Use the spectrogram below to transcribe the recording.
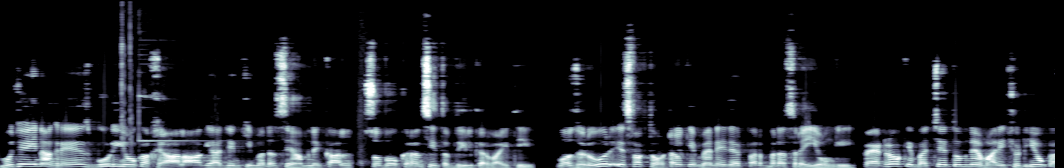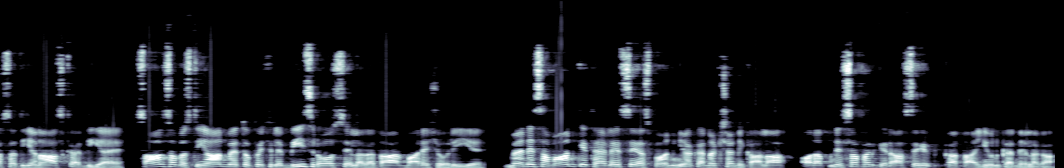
मुझे इन अंग्रेज़ बूढ़ियों का ख्याल आ गया जिनकी मदद से हमने कल सुबह करेंसी तब्दील करवाई थी। वो ज़रूर इस वक्त होटल के मैनेजर पर बरस रही होंगी। पेट्रो के बच्चे तुमने हमारी छुट्टियों का सत्यानाश कर दिया है। सान सबस्तियान में तो पिछले बीस रोज से लगातार बारिश हो रही है। मैंने सामान के थैले से अस्पानिया का नक्शा निकाला और अपने सफ़र के रास्ते का तयन करने लगा।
